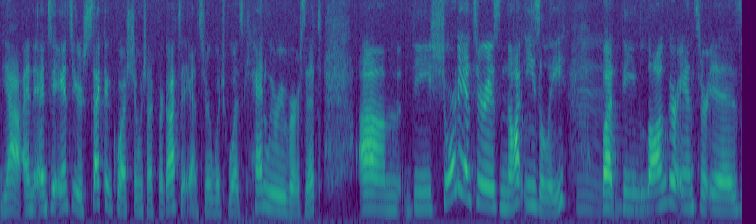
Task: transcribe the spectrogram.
Yeah, and, and to answer your second question, which I forgot to answer, which was can we reverse it? Um, the short answer is not easily, mm. but the longer answer is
